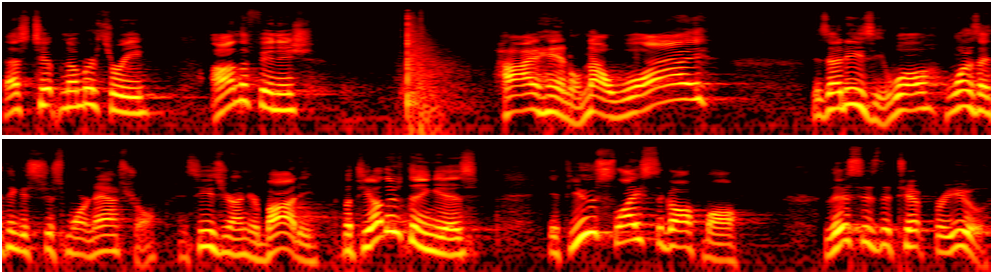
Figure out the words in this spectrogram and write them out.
That's tip number three. On the finish, high handle. Now, why is that easy? Well, one is I think it's just more natural. It's easier on your body. But the other thing is, if you slice the golf ball, this is the tip for you.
